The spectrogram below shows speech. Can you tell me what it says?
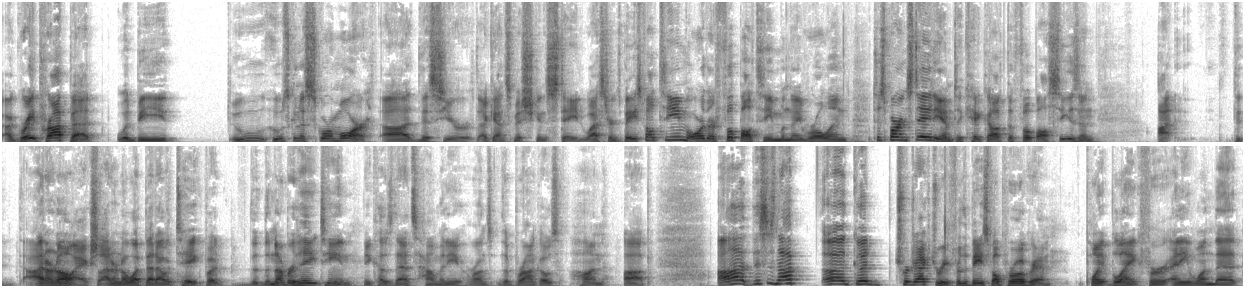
A great prop bet would be, ooh, who's going to score more uh, this year against Michigan State? Western's baseball team or their football team when they roll in to Spartan Stadium to kick off the football season? I, I don't know actually. I don't know what bet I would take, but the, the number is 18 because that's how many runs the Broncos hung up. Uh, this is not a good trajectory for the baseball program, point blank, for anyone that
